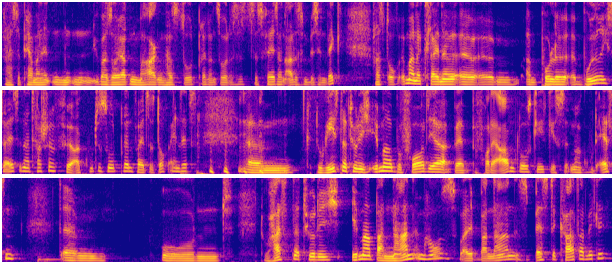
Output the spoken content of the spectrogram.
da hast du permanent einen, einen, übersäuerten Magen, hast Sodbrennen und so, das, ist, das fällt dann alles ein bisschen weg. Hast auch immer eine kleine äh, ähm, Ampulle äh, Bullrichsalz in der Tasche für akutes Sodbrennen, falls es doch einsetzt. ähm, du gehst natürlich immer, bevor der, bevor der Abend losgeht, gehst du immer gut essen. Ähm, und Du hast natürlich immer Bananen im Haus, weil Bananen ist das beste Katermittel,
